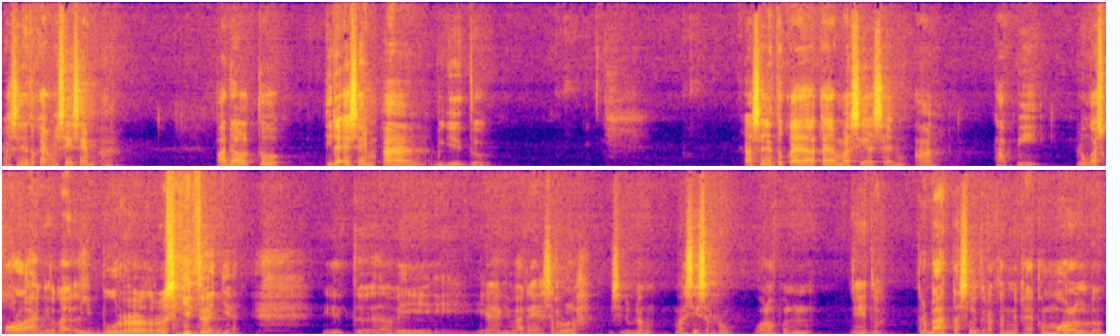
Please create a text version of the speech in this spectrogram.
Rasanya tuh kayak masih SMA padahal tuh tidak SMA begitu. Rasanya tuh kayak kayak masih SMA tapi lu nggak sekolah gitu. Kayak libur terus gitu aja. Gitu tapi ya gimana ya seru lah. Bisa dibilang masih seru. Walaupun ya itu terbatas lah gerakannya. Kayak ke mall tuh.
